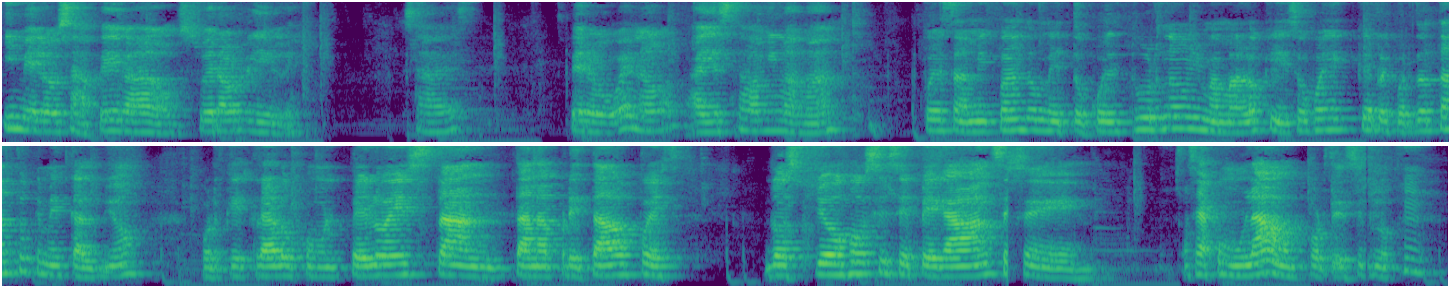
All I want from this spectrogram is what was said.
y me los ha pegado, eso era horrible, ¿sabes? Pero bueno, ahí estaba mi mamá. Pues a mí cuando me tocó el turno, mi mamá lo que hizo fue que recuerdo tanto que me calvió, porque claro, como el pelo es tan, tan apretado, pues los piojos si se pegaban se, se, se acumulaban, por decirlo. Hmm.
